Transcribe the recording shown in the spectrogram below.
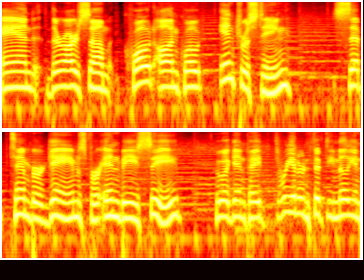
And there are some quote unquote interesting September games for NBC, who again paid $350 million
